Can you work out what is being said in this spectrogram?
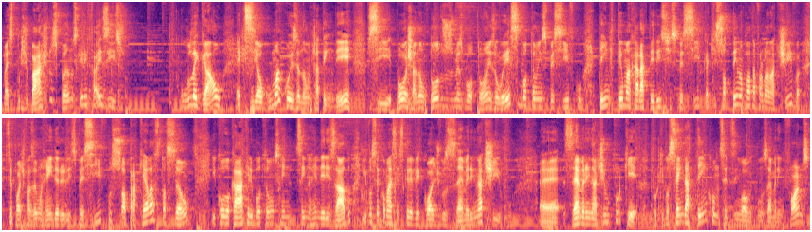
mas por debaixo dos panos que ele faz isso. O legal é que se alguma coisa não te atender, se, poxa, não, todos os meus botões, ou esse botão em específico tem que ter uma característica específica que só tem uma plataforma nativa, você pode fazer um renderer específico só para aquela situação e colocar aquele botão sen- sendo renderizado e você começa a escrever código Xamarin nativo. É, Xamarin nativo por quê? Porque você ainda tem, quando você desenvolve com o Xamarin Forms,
